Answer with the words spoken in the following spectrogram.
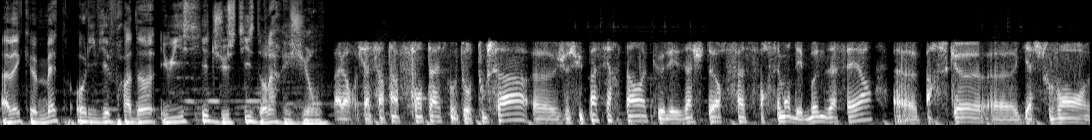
avec maître Olivier Fradin, de justice dans la région. Alors il y a un certain fantasme autour de tout ça. Euh, je suis pas certain que les acheteurs fassent forcément des bonnes affaires euh, parce que euh, il y a souvent euh,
